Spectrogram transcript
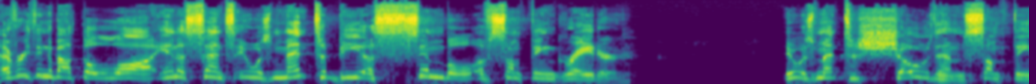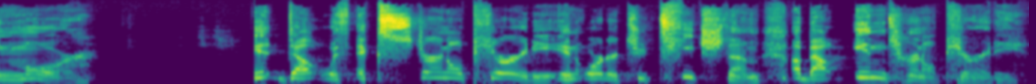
everything about the law, in a sense, it was meant to be a symbol of something greater. It was meant to show them something more. It dealt with external purity in order to teach them about internal purity.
